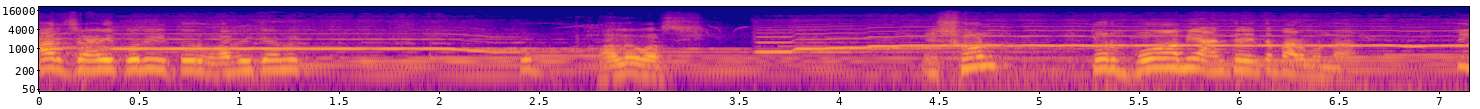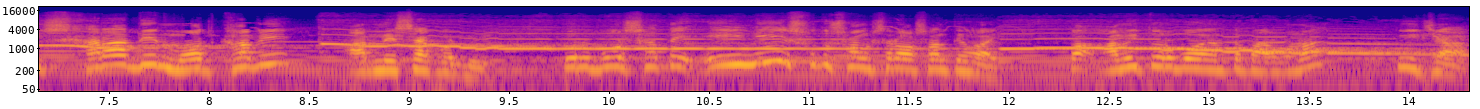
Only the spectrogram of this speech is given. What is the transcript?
আর যাই করি, তোর ভাবিকে আমি খুব ভালোবাসি। শোন, তোর বউ আমি আনতে যেতে পারব না। তুই সারাদিন মদ খাবি আর নেশা করবি। তোর বউর সাথে এই নিয়েই শুধু সংসারে অশান্তি হয়। তো আমি তোর বউ আনতে পারব না তুই যা।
